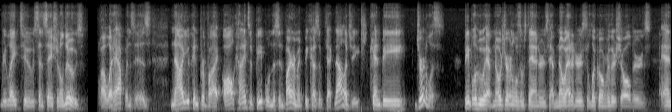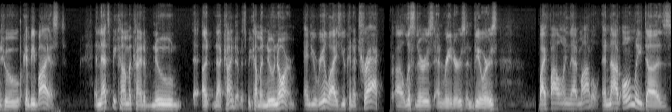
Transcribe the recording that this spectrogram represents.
relate to sensational news? Well, what happens is now you can provide all kinds of people in this environment because of technology can be journalists people who have no journalism standards, have no editors to look over their shoulders, and who can be biased. And that's become a kind of new, uh, not kind of, it's become a new norm. And you realize you can attract uh, listeners and readers and viewers by following that model. And not only does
